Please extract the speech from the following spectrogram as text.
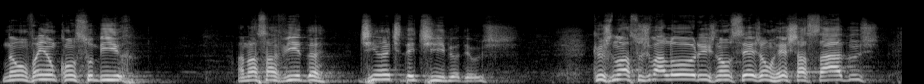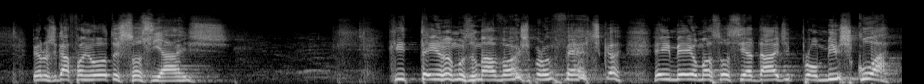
não venham consumir a nossa vida diante de Ti, meu Deus, que os nossos valores não sejam rechaçados pelos gafanhotos sociais. Que tenhamos uma voz profética em meio a uma sociedade promíscua.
